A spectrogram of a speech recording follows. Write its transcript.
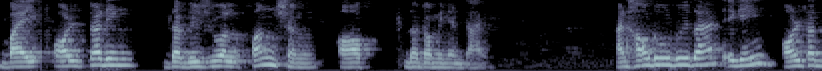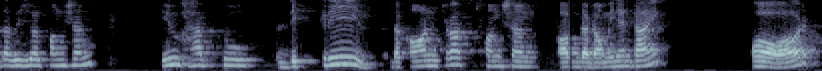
by altering the visual function of the dominant eye. And how do you do that? Again, alter the visual function. You have to decrease the contrast function of the dominant eye or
